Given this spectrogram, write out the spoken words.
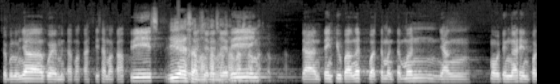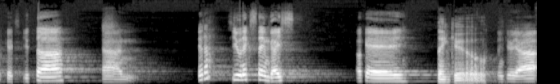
sebelumnya gue minta makasih sama Kafis iya Udah sama-sama sharing-sharing. sama-sama dan thank you banget buat teman-teman yang mau dengerin podcast kita dan ya udah see you next time guys. Oke, thank you thank you ya.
